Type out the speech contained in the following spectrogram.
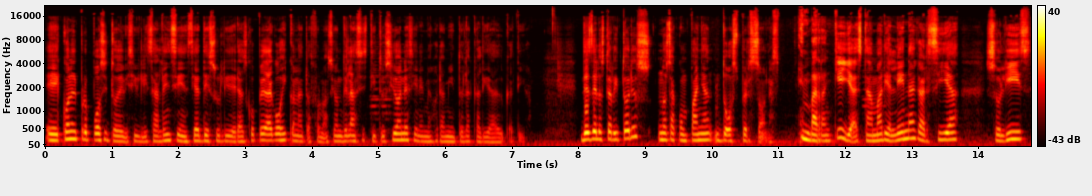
eh, con el propósito de visibilizar la incidencia de su liderazgo pedagógico en la transformación de las instituciones y en el mejoramiento de la calidad educativa. Desde los territorios nos acompañan dos personas. En Barranquilla está María Elena García Solís,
